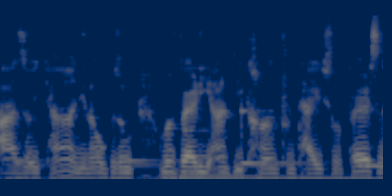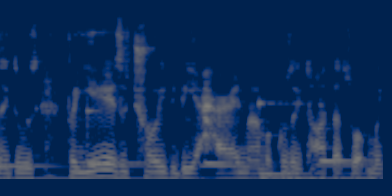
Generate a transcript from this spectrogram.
as I can you know because I'm, I'm a very anti-confrontational person. I do for years I tried to be a hard man because I thought that's what my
